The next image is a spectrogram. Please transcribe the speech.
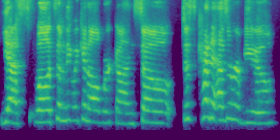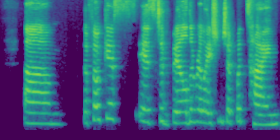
Yes well it's something we can all work on. So just kind of as a review um, the focus is to build a relationship with time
